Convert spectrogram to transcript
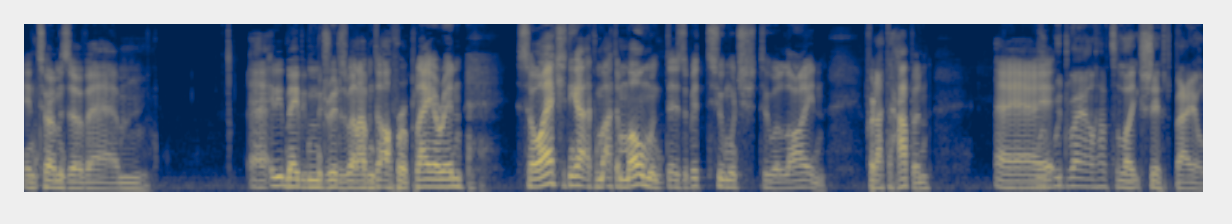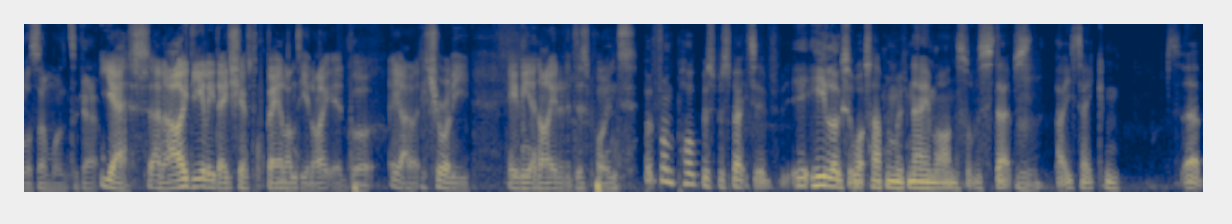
in terms of um, uh, maybe Madrid as well having to offer a player in. So I actually think at the, at the moment there's a bit too much to align for that to happen. Uh, would, would Real have to like shift Bale or someone to get? yes, and ideally they'd shift Bale onto United, but yeah, surely even United at this point. But from Pogba's perspective, he he looks at what's happened with Neymar and sort of the steps Hmm. that he's taken, uh, b-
